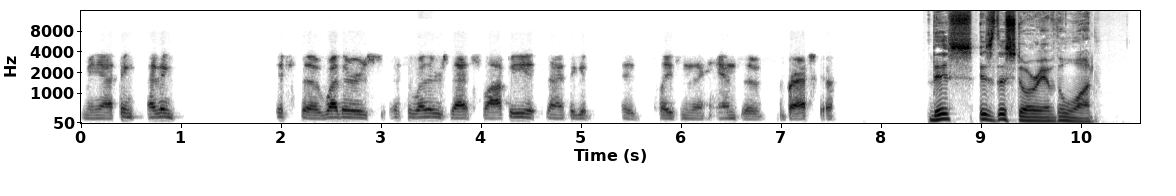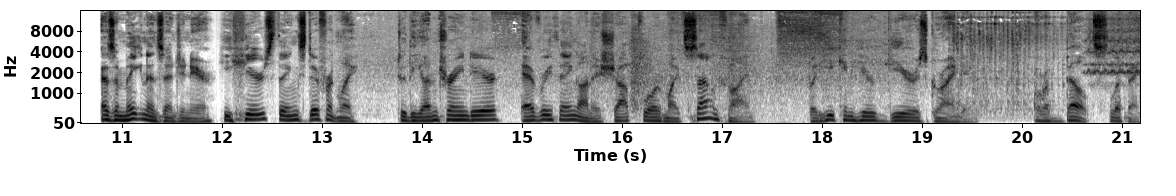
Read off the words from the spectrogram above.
I mean, yeah, I think I think if the weather's if the weather's that sloppy, then I think it it plays in the hands of Nebraska. This is the story of the one. As a maintenance engineer, he hears things differently. To the untrained ear, everything on his shop floor might sound fine, but he can hear gears grinding or a belt slipping.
